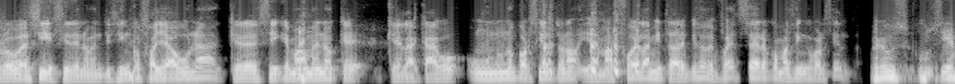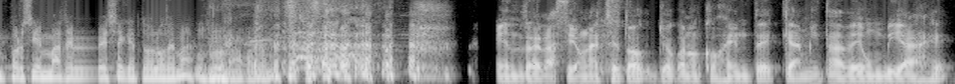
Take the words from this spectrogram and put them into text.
lo voy a decir, si de 95 falla una, quiere decir que más o menos que, que la cago un 1%, ¿no? Y además fue la mitad del episodio, fue 0,5%. Pero un, un 100% más de veces que todos los demás. En relación a este talk, yo conozco gente que a mitad de un viaje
